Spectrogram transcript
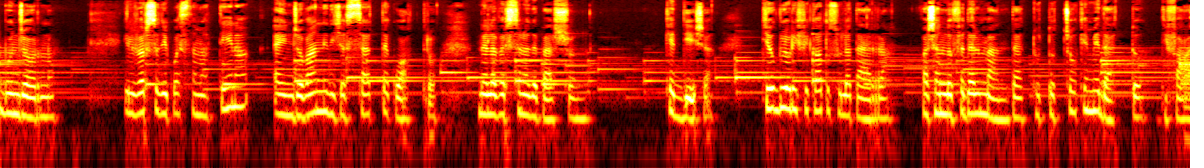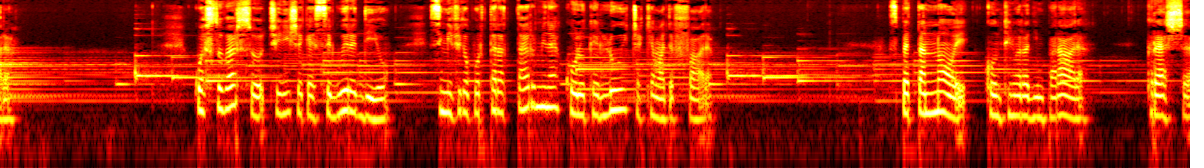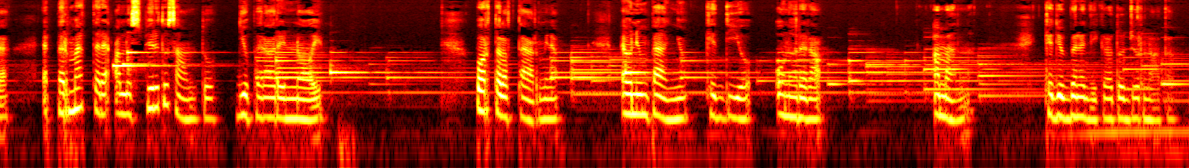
Buongiorno. Il verso di questa mattina è in Giovanni 17,4, nella versione The Passion, che dice: Ti ho glorificato sulla terra, facendo fedelmente tutto ciò che mi hai detto di fare. Questo verso ci dice che seguire Dio significa portare a termine quello che Lui ci ha chiamati a fare. Spetta a noi continuare ad imparare crescere e permettere allo Spirito Santo di operare in noi. Portalo a termine. È un impegno che Dio onorerà. Amen. Che Dio benedica la tua giornata.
